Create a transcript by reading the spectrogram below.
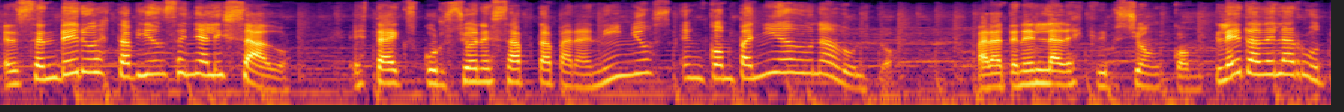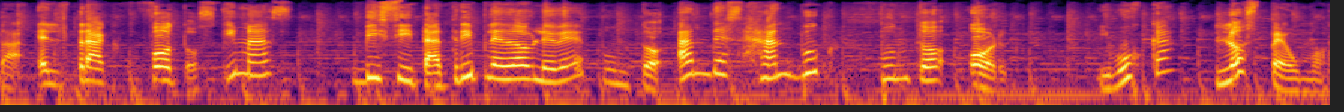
El sendero está bien señalizado. Esta excursión es apta para niños en compañía de un adulto. Para tener la descripción completa de la ruta, el track, fotos y más, visita www.andeshandbook.org y busca Los Peumos.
